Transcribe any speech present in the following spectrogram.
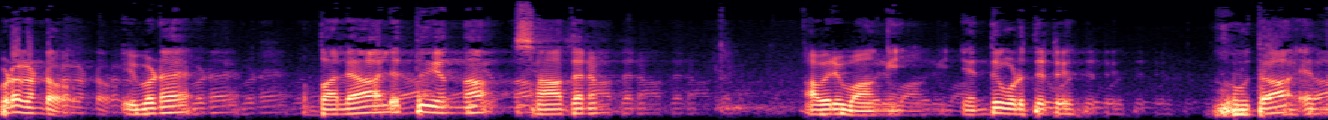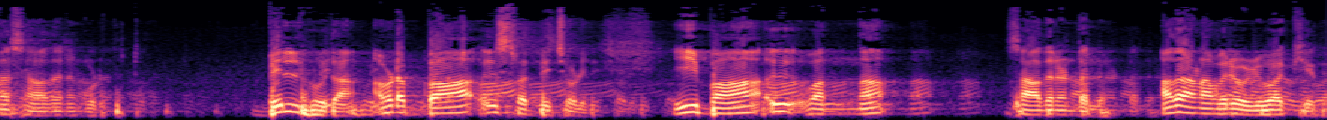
ഇവിടെ കണ്ടോ? ഇവിടെ ബലാലത്ത് എന്ന സാധനം അവർ വാങ്ങി. എന്ത് കൊടുത്തിട്ട്? ഹുദ എന്ന സാധനം കൊടുത്തിട്ട്. ബിൽ ഹുദ അവിടെ ബാ ശ്രദ്ധിച്ചോളി. ഈ ബാ വന്ന സാധനം ഉണ്ടല്ലോ അതാണ് അവർ ഒഴിവാക്കിയത്.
